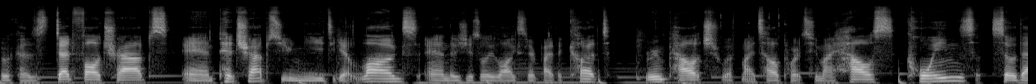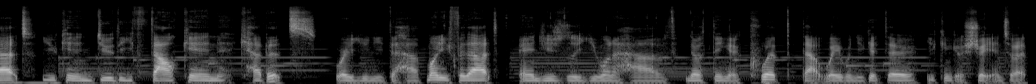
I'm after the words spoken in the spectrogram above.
because deadfall traps and pit traps, you need to get logs, and there's usually logs nearby the cut. Rune pouch with my teleport to my house. Coins so that you can do the falcon kebbits where you need to have money for that and usually you want to have nothing equipped that way when you get there you can go straight into it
